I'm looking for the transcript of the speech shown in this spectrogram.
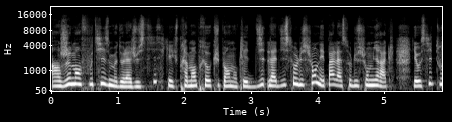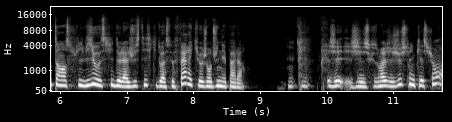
un je m'en foutisme de la justice qui est extrêmement préoccupant. Donc la dissolution n'est pas la solution miracle. Il y a aussi tout un suivi aussi de la justice qui doit se faire et qui aujourd'hui n'est pas là. Excuse-moi, j'ai juste une question.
